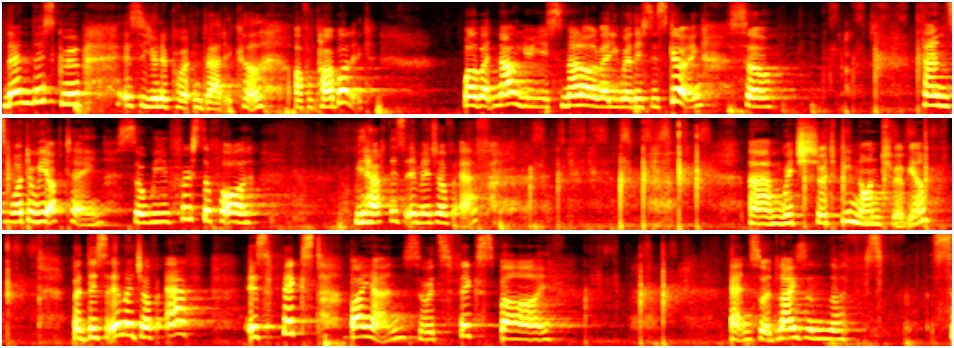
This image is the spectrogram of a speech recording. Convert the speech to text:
Then this group is a unipotent radical of a parabolic. Well, but now you, you smell already where this is going. So, hence, what do we obtain? So, we first of all, we have this image of f, um, which should be non trivial. But this image of f is fixed by n, so it's fixed by n. So it lies in the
